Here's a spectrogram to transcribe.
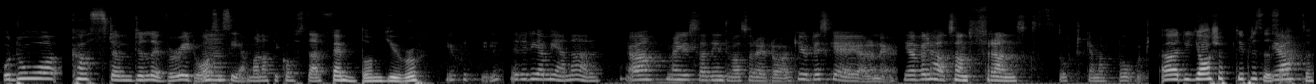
Och då custom delivery då Mm. så ser man att det kostar 15 euro. Det är skitbilligt. Är det det jag menar? Ja, men just att inte vara så rädd då. Gud, det ska jag göra nu. Jag vill ha ett sånt franskt stort gammalt bord. Ja, jag köpte ju precis Ja. ett.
